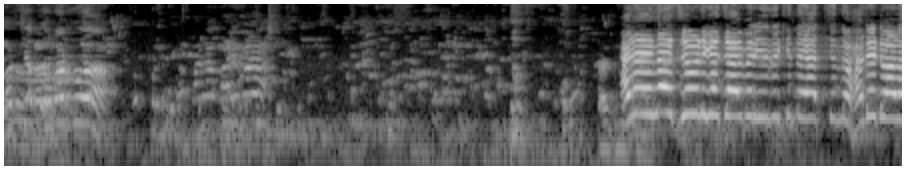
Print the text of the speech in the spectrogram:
ಪಕ್ಷ ತರಬಾರ್ದು అడైనా జీవుడిగా జాబిరి ఎదురికింద యాచిందో హడేటి వాళ్ళ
